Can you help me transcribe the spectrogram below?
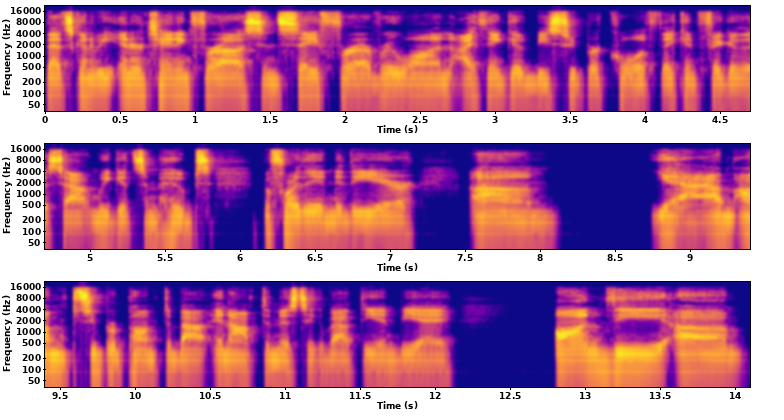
that's going to be entertaining for us and safe for everyone. I think it would be super cool if they can figure this out and we get some hoops before the end of the year. Um, yeah, I'm I'm super pumped about and optimistic about the NBA. On the um,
